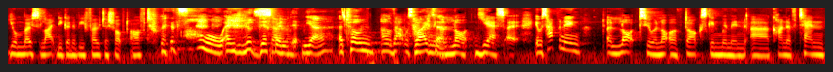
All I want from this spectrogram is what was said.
you're most likely going to be photoshopped afterwards. Oh, and you look different. So, yeah, a tone. Oh, that was happening a lot. Yes, uh, it was happening a lot to a lot of dark skinned women, uh, kind of 10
